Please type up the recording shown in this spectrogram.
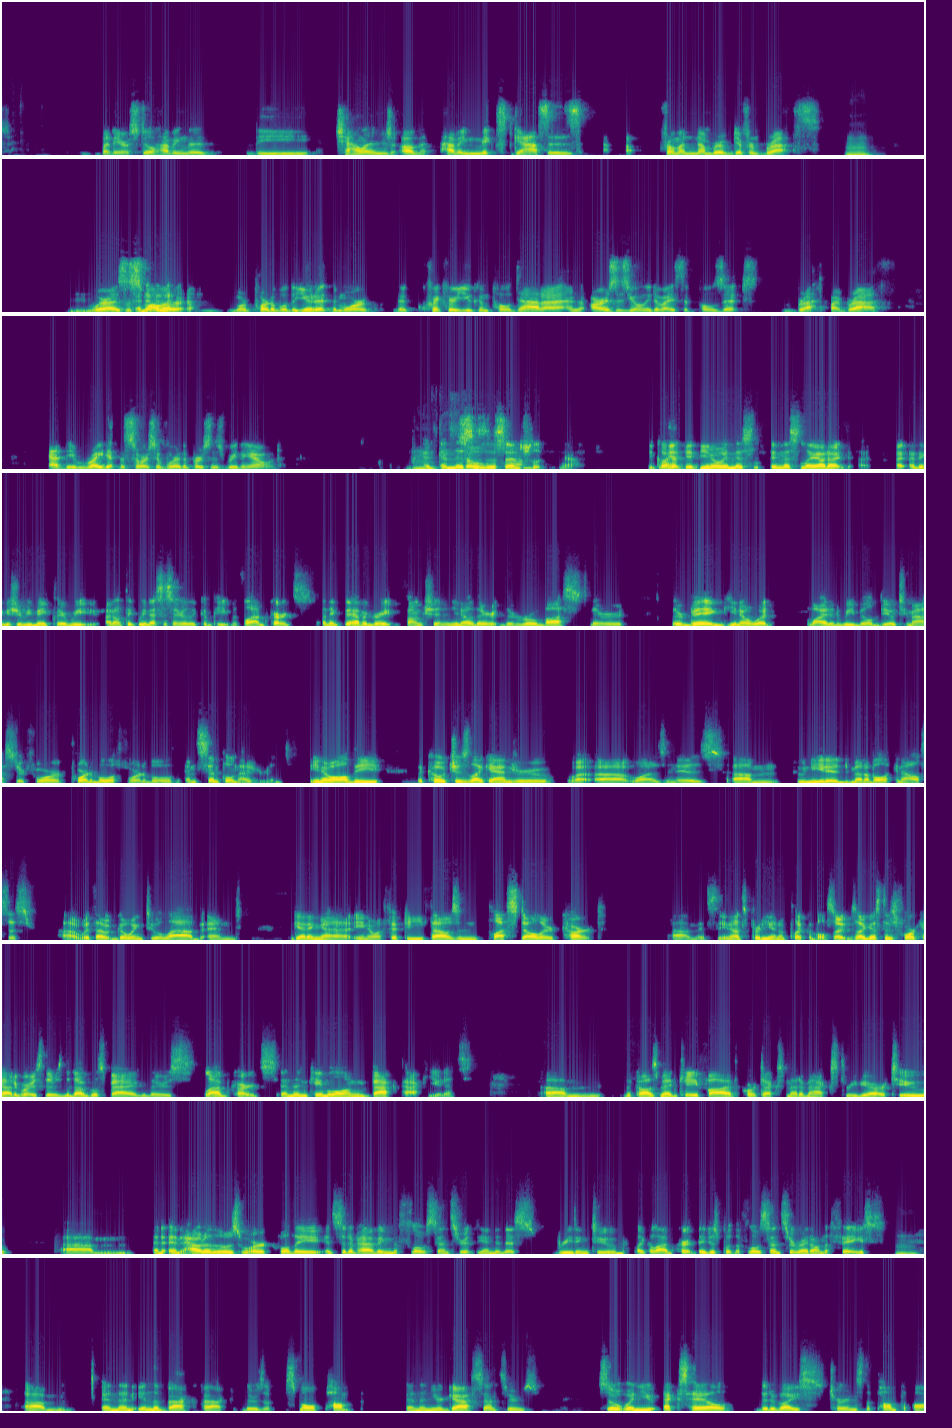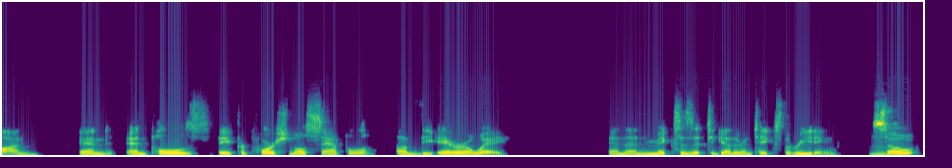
but they are still having the the challenge of having mixed gases uh, from a number of different breaths. Mhm. Whereas the And- and smaller and more portable the unit, the more the quicker you can pull data. And ours is the only device that pulls it breath by breath at the right at the source of where the person is breathing out. Mhm. and, and this So, is essentially um, essentially Go ahead. it- it- you know in this in this layout I, I i think it should be made clear we i don't think we necessarily compete with lab carts i think they have a great function you know they're they're robust they're they're big you know what why did we build VO2 master for portable affordable and simple measurement you know all the the coaches like andrew uh, was and is um, who needed metabolic analysis uh, without going to a lab and getting a you know a 50000 plus dollar cart um, it's you know it's pretty inapplicable. So, so I guess there's four categories. There's the Douglas bag, there's lab carts, and then came along backpack units. Um, the Cosmed K5, Cortex Metamax 3BR2. Um, and, and how do those work? Well, they instead of having the flow sensor at the end of this breathing tube, like a lab cart, they just put the flow sensor right on the face. Mm. Um, and then in the backpack, there's a small pump and then your gas sensors. So when you exhale, the device turns the pump on and and pulls a proportional sample of the air away and then mixes it together and takes the reading mm. so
